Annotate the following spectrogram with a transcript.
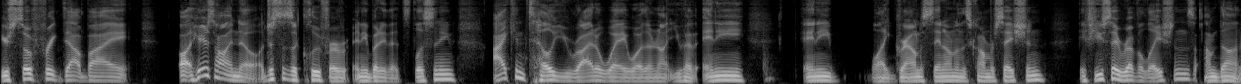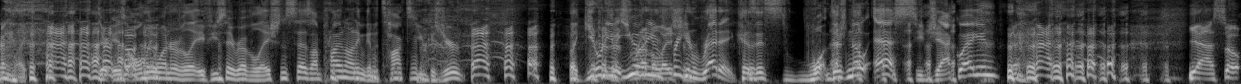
you're so freaked out by Well, here's how I know just as a clue for anybody that's listening I can tell you right away whether or not you have any any like ground to stand on in this conversation if you say revelations I'm done. Like there is only one revelation if you say revelation says I'm probably not even going to talk to you because you're like you don't even it's you haven't even freaking read it because it's one- there's no S you jackwagon. Yeah so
